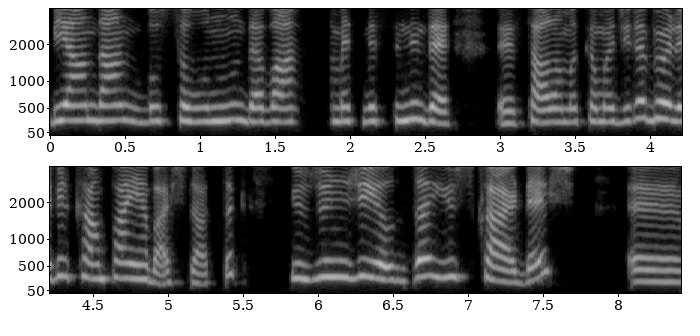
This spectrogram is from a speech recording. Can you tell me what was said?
bir yandan bu savununun devam etmesini de e, sağlamak amacıyla böyle bir kampanya başlattık. 100. yılda 100 kardeş, e,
